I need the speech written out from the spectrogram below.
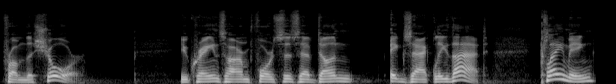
from the shore. Ukraine's armed forces have done exactly that, claiming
